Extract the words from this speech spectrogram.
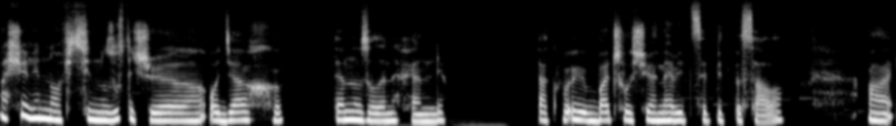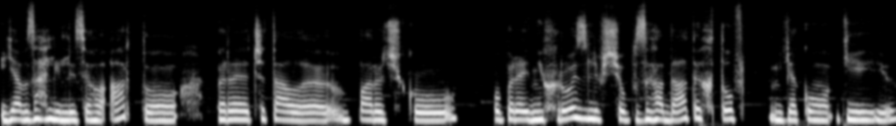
А ще він на офіційну зустріч е, одяг темно-зелених Хенлі. Так, ви бачили, що я навіть це підписала. Я взагалі для цього арту перечитала парочку попередніх розділів, щоб згадати, хто в якій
